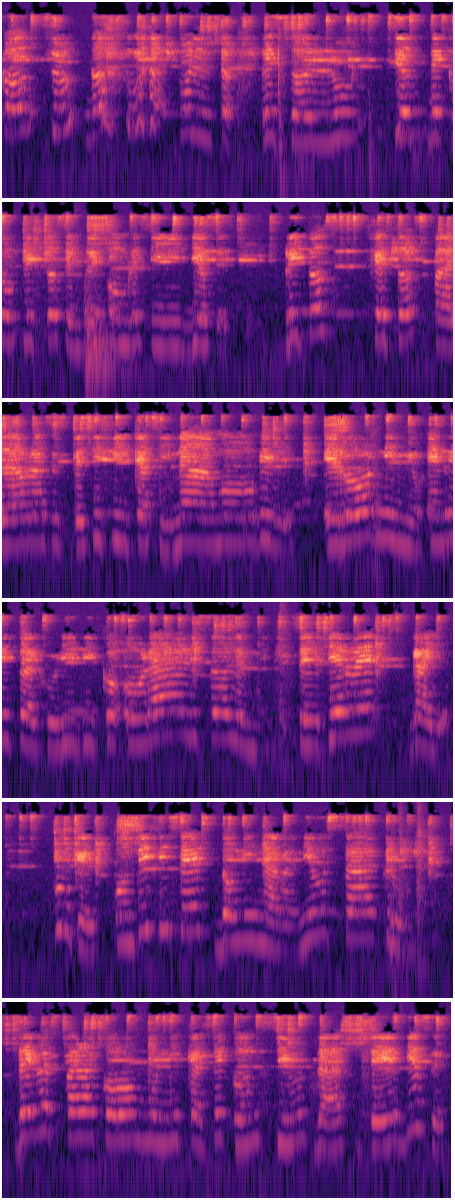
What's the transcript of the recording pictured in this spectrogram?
con su dogma resolución de conflictos entre hombres y dioses, ritos, gestos, palabras específicas inamovibles, error niño en ritual jurídico oral y solemne, se pierde gallo. Punques, pontífices dominaban Iusa Cruz reglas para comunicarse con ciudad de dioses,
